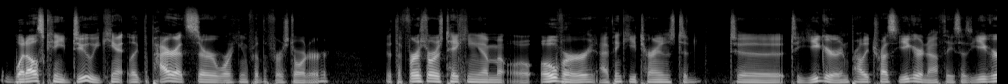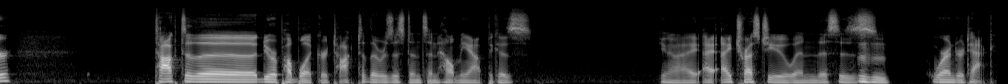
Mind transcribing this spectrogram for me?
what else can he do? He can't like the pirates are working for the First Order. If the First Order is taking him over, I think he turns to to to Yeager and probably trusts Yeager enough that he says, "Yeager, talk to the New Republic or talk to the Resistance and help me out because, you know, I I, I trust you, and this is we're under attack.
